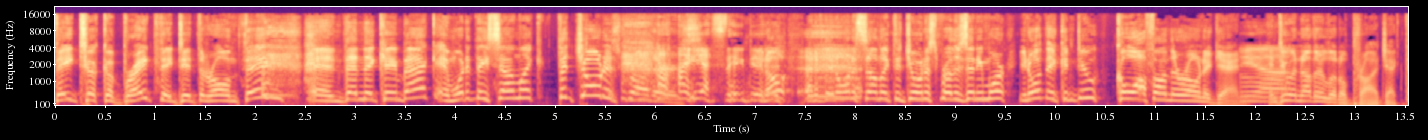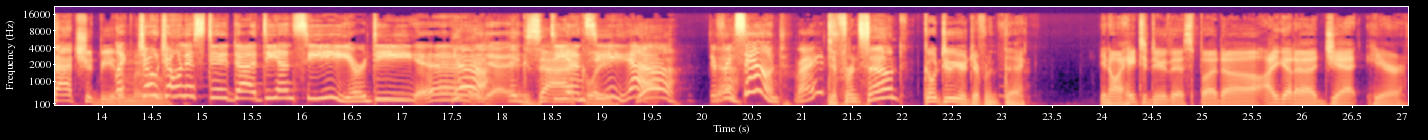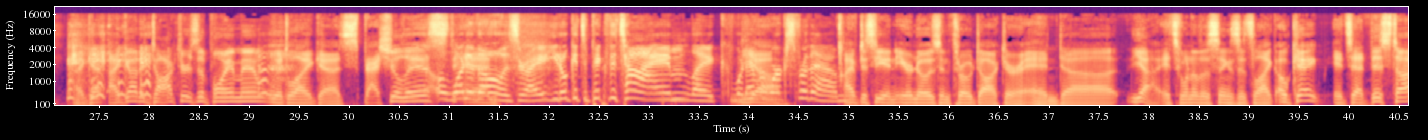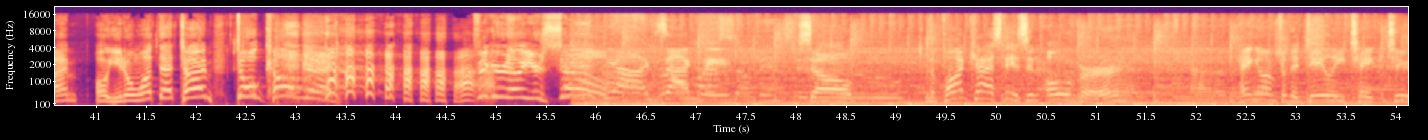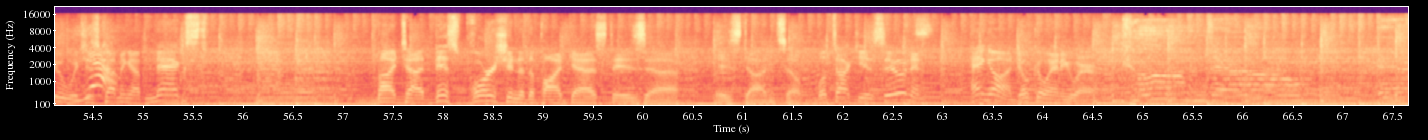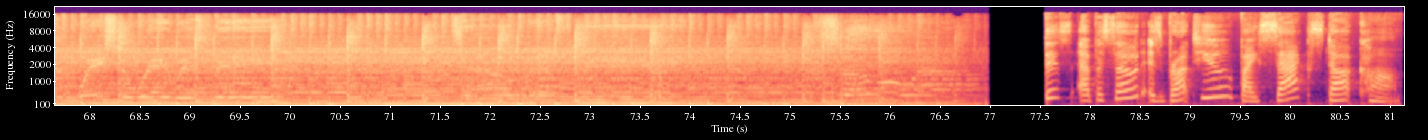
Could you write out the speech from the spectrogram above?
they took a break, they did their own thing, and then they came back. And what did they sound like? The Jonas Brothers. yes, they did. You know, and if they don't want to sound like the Jonas Brothers anymore, you know what they can do? Go off on their own again Yeah. and do another little project. That should be the like move. Joe Jonas did uh, DNCE or D. Uh, Yeah, uh, exactly. DNCE, yeah. Yeah, Different sound, right? Different sound? Go do your different thing. You know, I hate to do this, but uh, I got a jet here. I got I got a doctor's appointment with like a specialist. Oh, one of those, right? You don't get to pick the time, like whatever Yeah. works for them. I have to see an ear, nose, and throat doctor, and uh, yeah, it's one of those things. That's like, okay, it's at this time. Oh, you don't want that time? Don't come then. Figure it out yourself. yeah, exactly. So the podcast isn't over. Hang on for the daily take two, which is coming up next. But uh, this portion of the podcast is uh, is done. So we'll talk to you soon, and hang on, don't go anywhere. Come down and waste away with me. Down with me. Slow This episode is brought to you by Saks.com.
